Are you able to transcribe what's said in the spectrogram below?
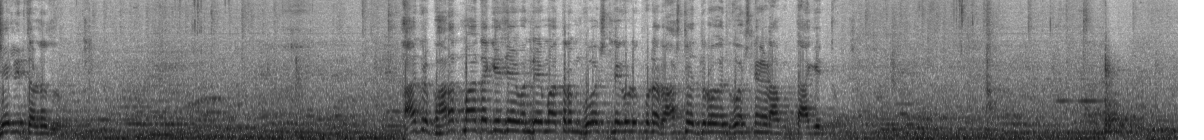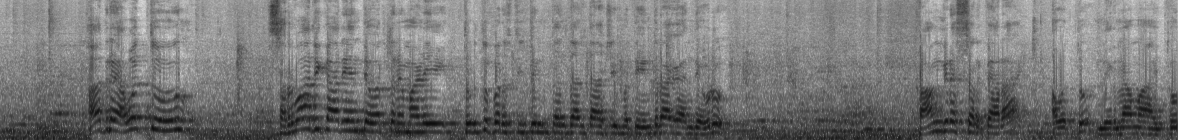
ಜೈಲಿ ತಳೆದ್ರು ಆದರೆ ಭಾರತ್ ಮಾತಾ ಜಯ ಒಂದೇ ಮಾತ್ರ ಘೋಷಣೆಗಳು ಕೂಡ ರಾಷ್ಟ್ರದ್ರೋಹದ ಘೋಷಣೆಗಳು ಆಗಿತ್ತು ಆದರೆ ಅವತ್ತು ಸರ್ವಾಧಿಕಾರಿಯಂತೆ ವರ್ತನೆ ಮಾಡಿ ತುರ್ತು ಪರಿಸ್ಥಿತಿ ತಂದಂತಹ ಶ್ರೀಮತಿ ಇಂದಿರಾ ಗಾಂಧಿ ಅವರು ಕಾಂಗ್ರೆಸ್ ಸರ್ಕಾರ ಅವತ್ತು ನಿರ್ನಾಮ ಆಯಿತು.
